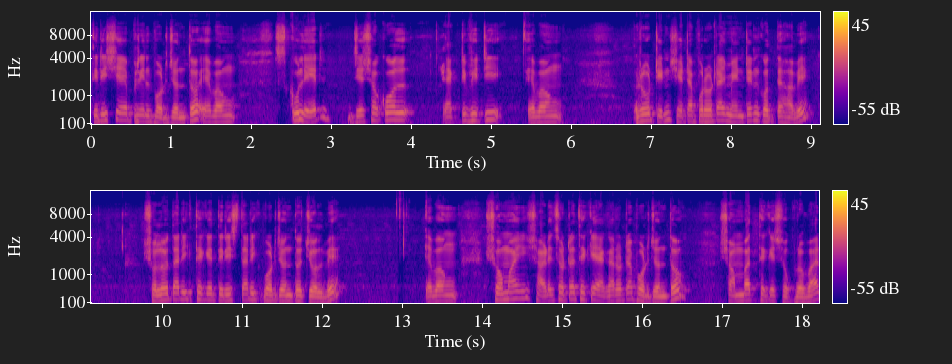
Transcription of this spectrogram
তিরিশে এপ্রিল পর্যন্ত এবং স্কুলের যে সকল অ্যাক্টিভিটি এবং রুটিন সেটা পুরোটাই মেনটেন করতে হবে। ষোলো তারিখ থেকে তিরিশ তারিখ পর্যন্ত চলবে। এবং সময় সাড়ে ছটা থেকে এগারোটা পর্যন্ত, সোমবার থেকে শুক্রবার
